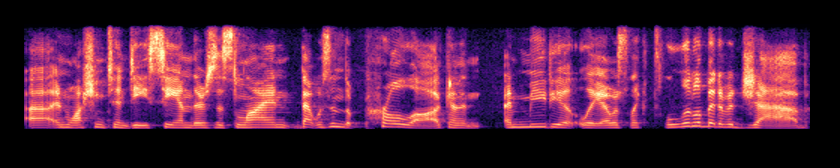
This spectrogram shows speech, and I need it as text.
uh, in Washington, D.C. And there's this line that was in the prologue. And immediately I was like, it's a little bit of a jab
